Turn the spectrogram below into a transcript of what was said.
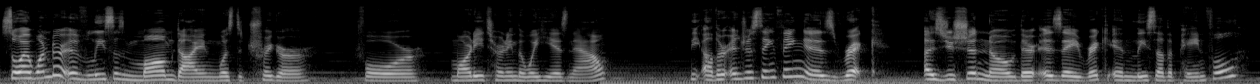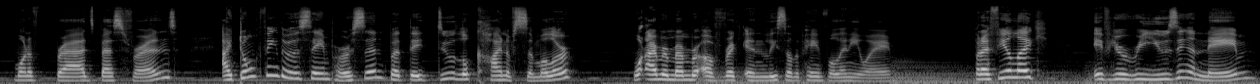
So I wonder if Lisa's mom dying was the trigger for Marty turning the way he is now. The other interesting thing is Rick. As you should know, there is a Rick in Lisa the Painful, one of Brad's best friends. I don't think they're the same person, but they do look kind of similar. What I remember of Rick in Lisa the Painful anyway. But I feel like if you're reusing a name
